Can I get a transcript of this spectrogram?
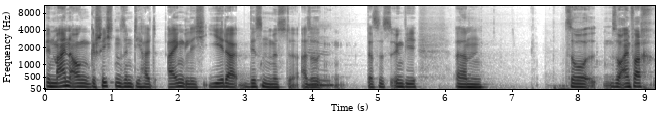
in meinen Augen Geschichten sind, die halt eigentlich jeder wissen müsste. Also das ist irgendwie ähm, so, so einfach,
